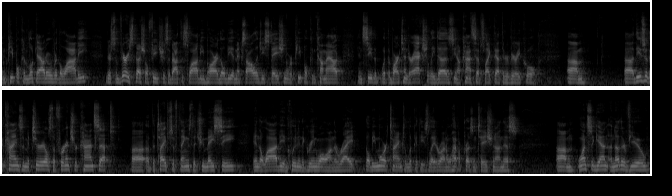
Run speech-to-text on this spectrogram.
and people can look out over the lobby. There's some very special features about this lobby bar. There'll be a mixology station where people can come out and see the, what the bartender actually does, you know, concepts like that that are very cool. Um, uh, These are the kinds of materials, the furniture concept uh, of the types of things that you may see in the lobby, including the green wall on the right. There'll be more time to look at these later on, and we'll have a presentation on this. Um, Once again, another view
